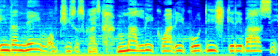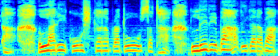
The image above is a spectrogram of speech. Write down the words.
In the name of Jesus Christ, Malik Wari Krodish Kerebasia, Lari Kosh Karabrado Sata, Lidibadi Garaba.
